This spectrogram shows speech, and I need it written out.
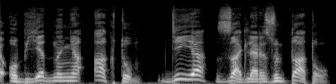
об'єднання Актум. Дія задля результату.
